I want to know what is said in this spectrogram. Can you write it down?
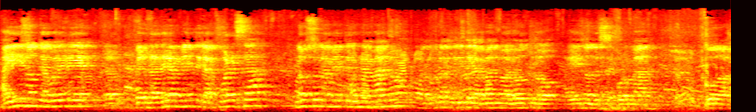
Ahí es donde vuelve eh, verdaderamente la fuerza, no solamente una mano, cuando uno tiende la mano al otro, ahí es donde se forma Koa,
